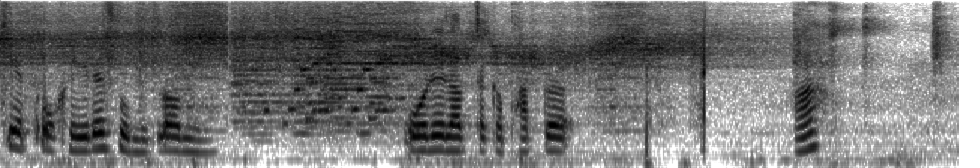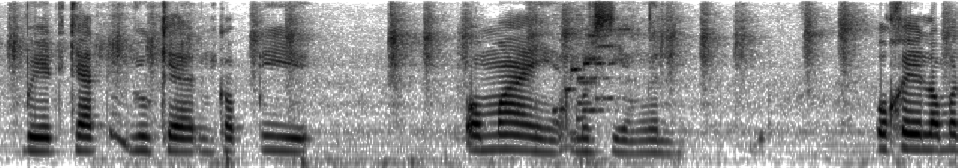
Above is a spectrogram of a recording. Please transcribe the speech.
เก็ตโอเคได้สุ่มอีกรอบหนึงโอ้ได้รับจักรพรรดิด้วยฮะ b r e a d cat you can copy โอ้ไม่มันเสียเงิน โอเคเรามา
